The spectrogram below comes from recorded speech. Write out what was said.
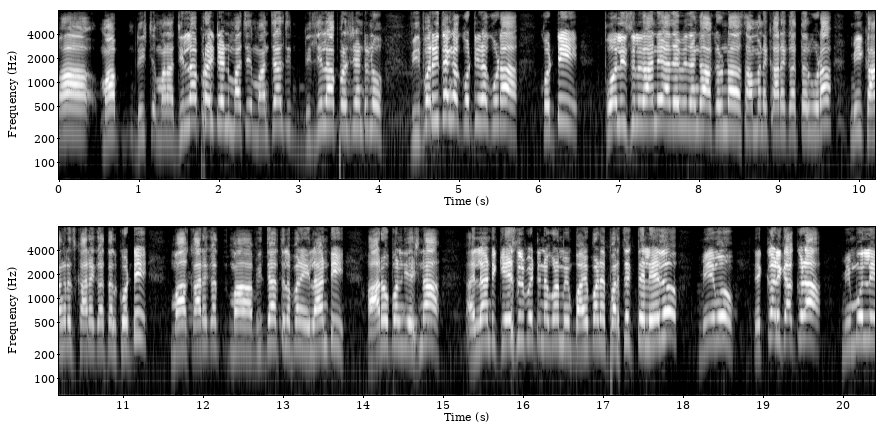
మా మన జిల్లా ప్రెసిడెంట్ మంచి మంచిర్యాల జి- జిల్లా ప్రెసిడెంట్ను విపరీతంగా కొట్టినా కూడా కొట్టి పోలీసులు కానీ అదేవిధంగా అక్కడ ఉన్న సామాన్య కార్యకర్తలు కూడా మీ కాంగ్రెస్ కార్యకర్తలు కొట్టి మా కార్యకర్త మా విద్యార్థులపైన ఎలాంటి ఆరోపణలు చేసినా ఎలాంటి కేసులు పెట్టినా కూడా మేము భయపడే పరిస్థితి లేదు. మేము ఎక్కడికక్కడ మిమ్మల్ని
